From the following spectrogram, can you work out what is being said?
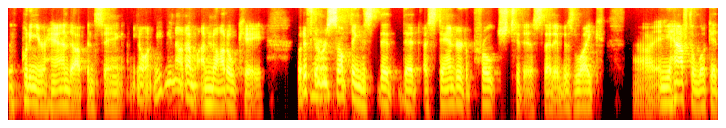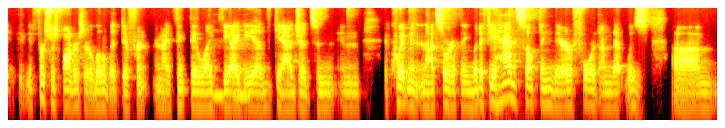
with putting your hand up and saying, you know what, maybe not. I'm, I'm not okay. But if yeah. there was something that that a standard approach to this, that it was like, uh, and you have to look at first responders are a little bit different, and I think they like mm-hmm. the idea of gadgets and, and, equipment and that sort of thing. But if you had something there for them that was, um,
